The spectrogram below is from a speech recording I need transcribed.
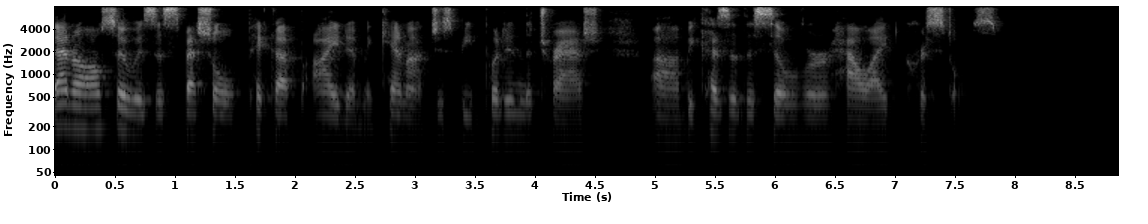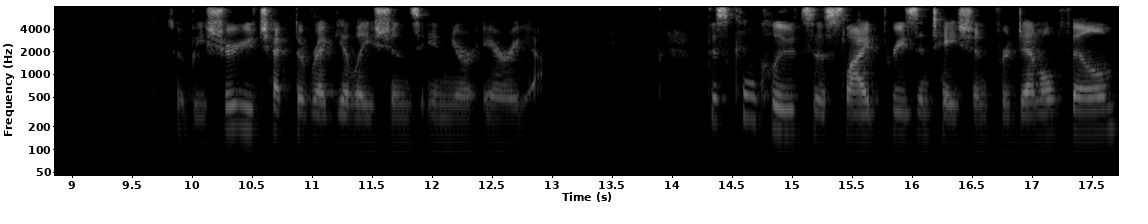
that also is a special pickup item. It cannot just be put in the trash uh, because of the silver halide crystals. So be sure you check the regulations in your area. This concludes the slide presentation for dental film.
